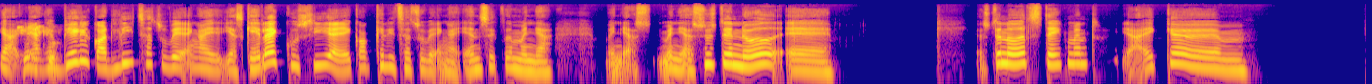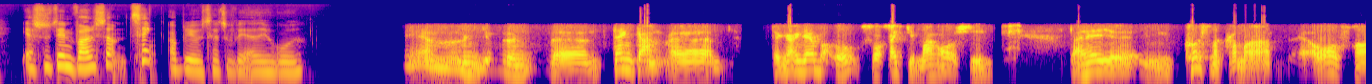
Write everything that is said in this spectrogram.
Jeg, jeg kan virkelig godt lide tatoveringer. Jeg skal heller ikke kunne sige, at jeg ikke godt kan lide tatoveringer i ansigtet, men jeg, men jeg, men jeg synes, det er noget af... Jeg synes, det er noget af et statement. Jeg er ikke... Øh, jeg synes, det er en voldsom ting at blive tatoveret i hovedet. Jamen øh, dengang, øh, dengang jeg var ung, for rigtig mange år siden, der havde jeg en kunstnerkammerat over fra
